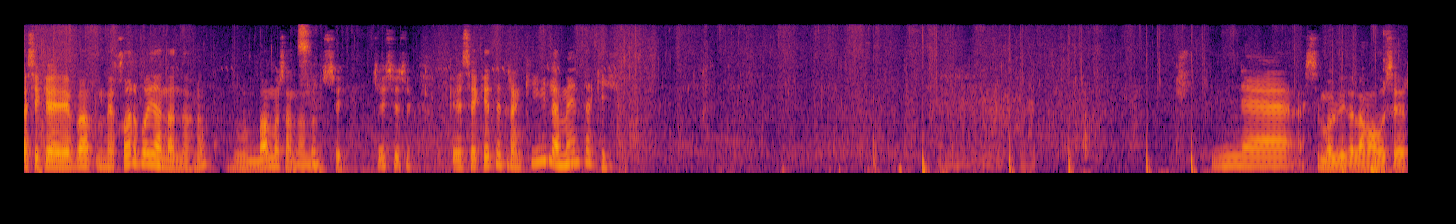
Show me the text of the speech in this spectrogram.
Así que va- mejor voy andando, ¿no? Vamos andando, sí. Sí, sí, sí. Que se quede tranquilamente aquí. Nah, se me olvidó la Mauser.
